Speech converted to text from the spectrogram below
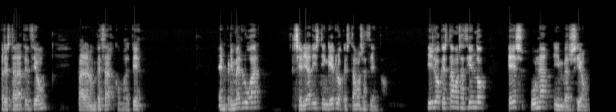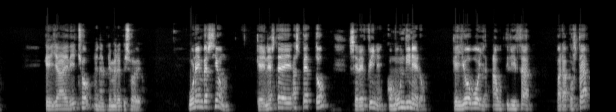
prestar atención para no empezar con mal pie. En primer lugar, sería distinguir lo que estamos haciendo. Y lo que estamos haciendo es una inversión, que ya he dicho en el primer episodio. Una inversión que en este aspecto se define como un dinero que yo voy a utilizar para apostar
